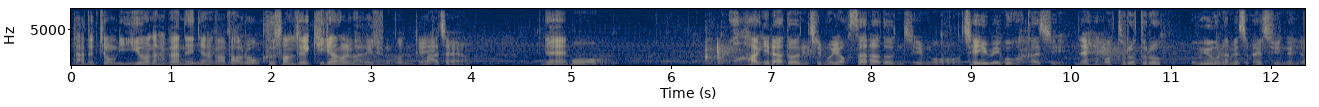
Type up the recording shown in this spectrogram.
다득점을 이어 나가느냐가 바로 그 선수의 기량을 말해주는 건데 맞아요. 네. 뭐 과학이라든지 뭐 역사라든지 뭐 제2 외국어까지 네. 뭐 두루두루 응용을 하면서 갈 수 있는데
